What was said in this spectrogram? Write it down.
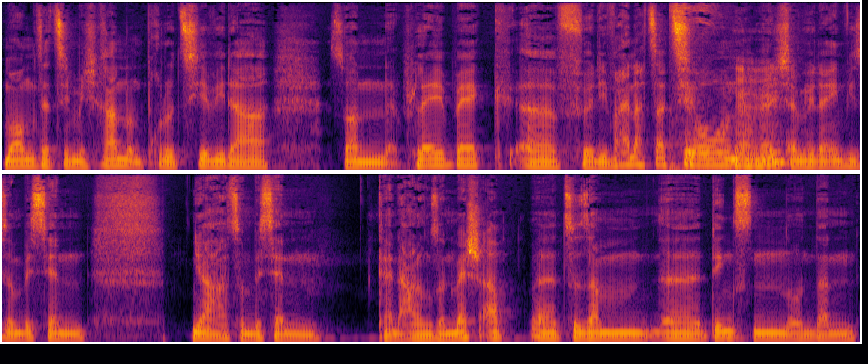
morgen setze ich mich ran und produziere wieder so ein Playback äh, für die Weihnachtsaktion, mhm. dann werde ich dann wieder irgendwie so ein bisschen, ja, so ein bisschen keine Ahnung, so ein Mashup äh, zusammen äh, dingsen und dann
